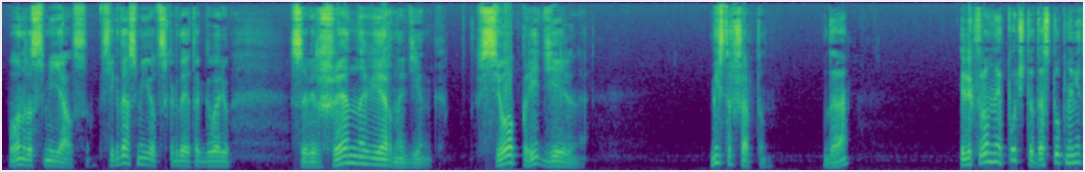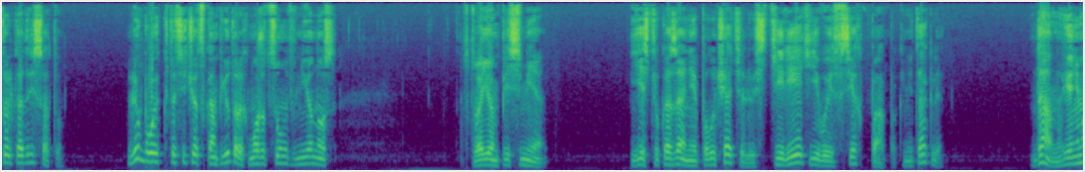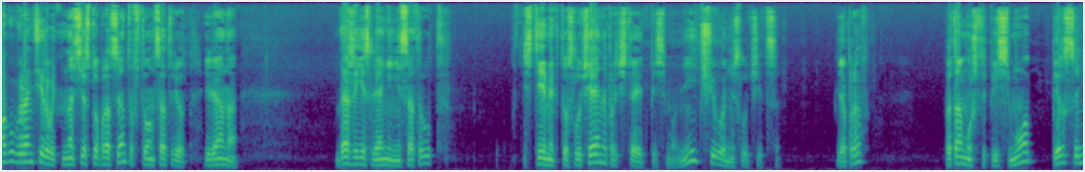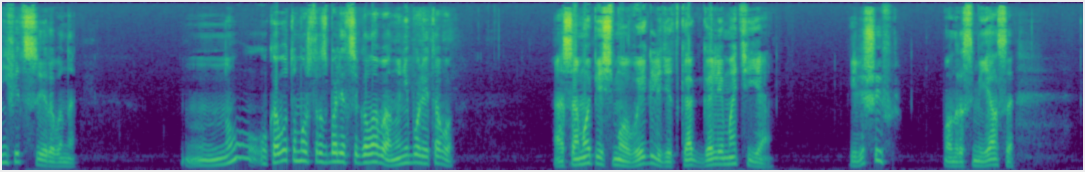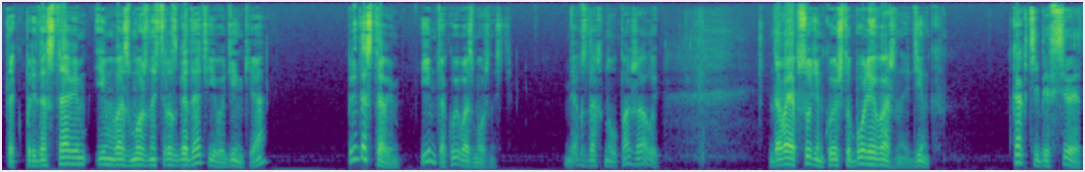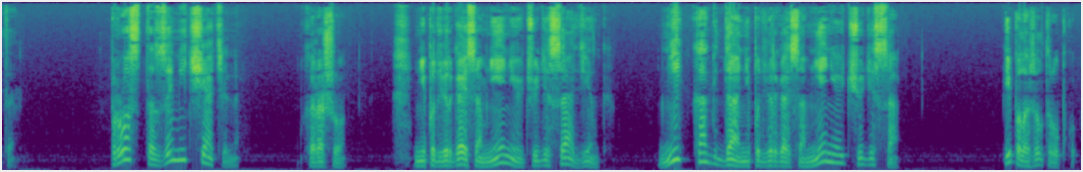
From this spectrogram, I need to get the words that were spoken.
Он рассмеялся. Всегда смеется, когда я так говорю. Совершенно верно, Динг. Все предельно. Мистер Шарптон. Да. Электронная почта доступна не только адресату. Любой, кто сечет в компьютерах, может сунуть в нее нос. В твоем письме есть указание получателю стереть его из всех папок, не так ли? Да, но я не могу гарантировать на все сто процентов, что он сотрет, или она. Даже если они не сотрут, с теми, кто случайно прочитает письмо, ничего не случится. Я прав? Потому что письмо персонифицировано. Ну, у кого-то может разболеться голова, но не более того. А само письмо выглядит как галиматья. Или шифр. Он рассмеялся. Так предоставим им возможность разгадать его, Динки, а? Предоставим им такую возможность. Я вздохнул. Пожалуй. Давай обсудим кое-что более важное, Динг. Как тебе все это? Просто замечательно. Хорошо. Не подвергай сомнению чудеса, Динг. Никогда не подвергай сомнению чудеса. И положил трубку.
